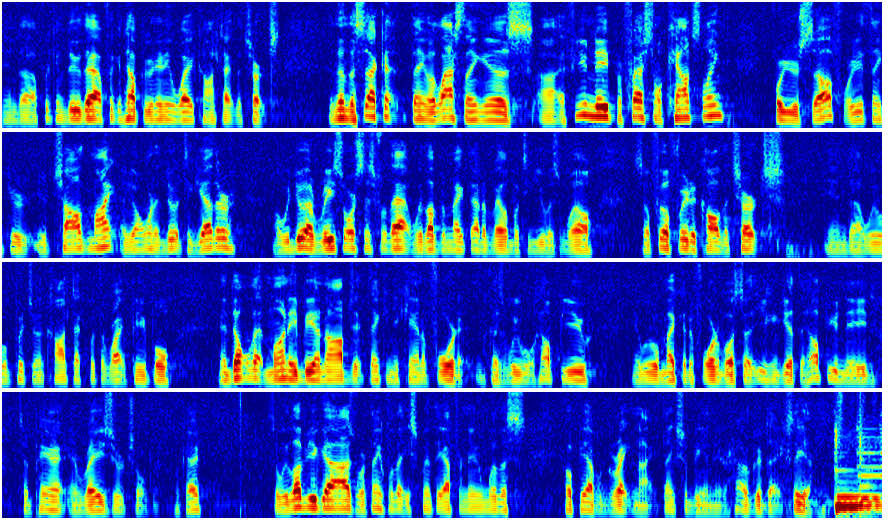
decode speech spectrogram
And uh, if we can do that, if we can help you in any way, contact the church. And then the second thing, or last thing is uh, if you need professional counseling, for yourself or you think your, your child might, or y'all want to do it together, uh, we do have resources for that. We'd love to make that available to you as well. So feel free to call the church, and uh, we will put you in contact with the right people. And don't let money be an object thinking you can't afford it, because we will help you and we will make it affordable so that you can get the help you need to parent and raise your children. Okay? So we love you guys. We're thankful that you spent the afternoon with us. Hope you have a great night. Thanks for being here. Have a good day. See you.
